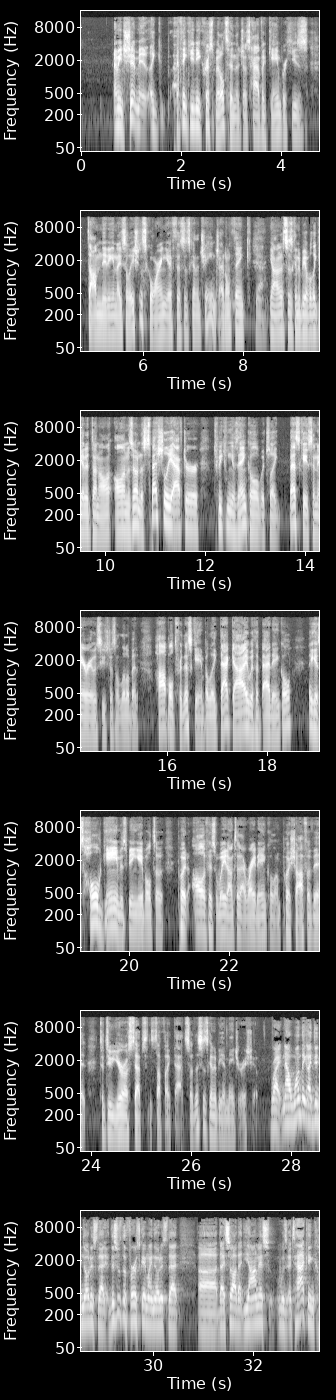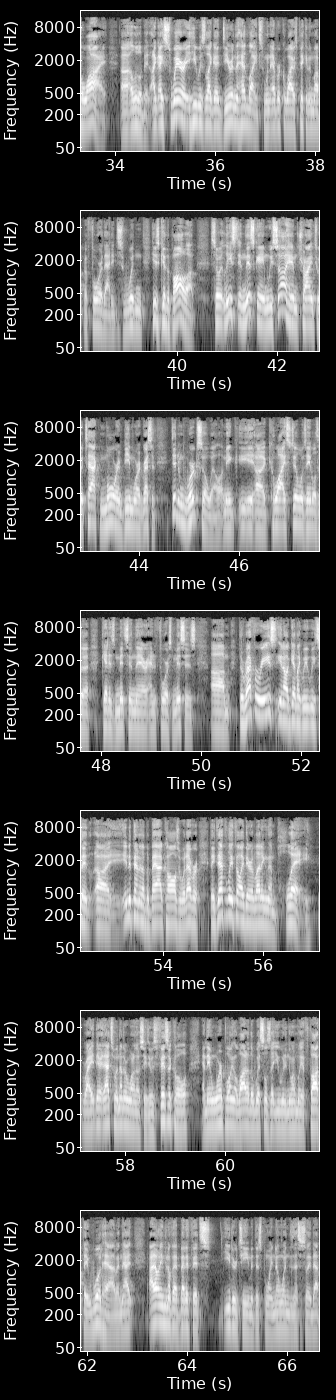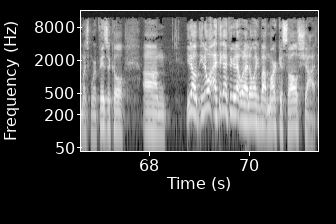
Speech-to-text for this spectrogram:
I mean, shit, like I think you need Khris Middleton to just have a game where he's dominating in isolation scoring if this is going to change. I don't think yeah. Giannis is going to be able to get it done all, all on his own, especially after tweaking his ankle, which like best case scenario is he's just a little bit hobbled for this game. But like that guy with a bad ankle, like his whole game is being able to put all of his weight onto that right ankle and push off of it to do euro steps and stuff like that. So this is going to be a major issue. Right now, one thing I did notice that this was the first game I noticed that uh, that I saw that Giannis was attacking Kawhi uh, a little bit. Like I swear he was like a deer in the headlights whenever Kawhi was picking him up before that. He just wouldn't. He just give the ball up. So at least in this game, we saw him trying to attack more and be more aggressive didn't work so well. I mean, uh, Kawhi still was able to get his mitts in there and force misses. Um, the referees, you know, again, like we, we say, uh, independent of the bad calls or whatever, they definitely felt like they were letting them play, right? They're, that's another one of those things. It was physical, and they weren't blowing a lot of the whistles that you would normally have thought they would have. And that, I don't even know if that benefits either team at this point. No one's necessarily that much more physical. Um, you know, you know what? I think I figured out what I don't like about Marc Gasol's shot.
